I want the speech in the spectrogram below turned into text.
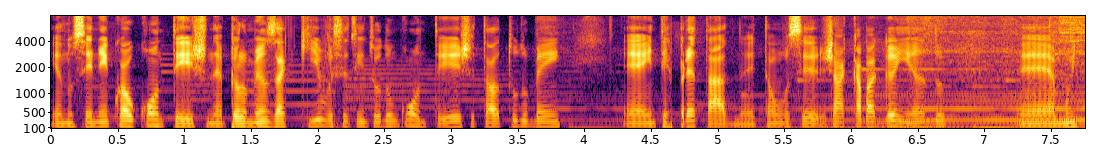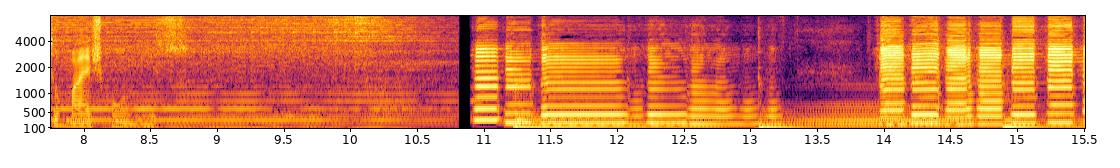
Eu não sei nem qual é o contexto, né? Pelo menos aqui você tem todo um contexto e tal, tudo bem é, interpretado, né? Então você já acaba ganhando é, muito mais com isso. Well,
